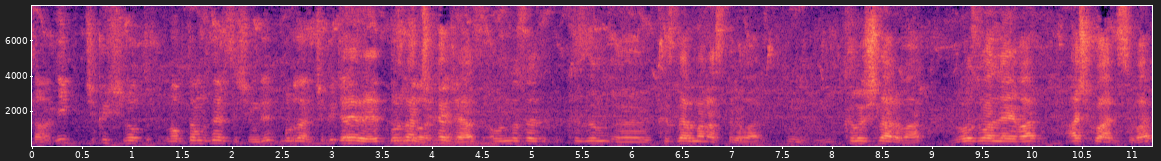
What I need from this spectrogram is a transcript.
Tamam. İlk çıkış nok- noktamız neresi şimdi? Buradan çıkacağız. Evet, buradan Kızılova. çıkacağız. Ondan sonra Kızıl e, Kızlar Manastırı var. Hı hı. Kılıçlar var, Rose Valley var, Aşk Vadisi var.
